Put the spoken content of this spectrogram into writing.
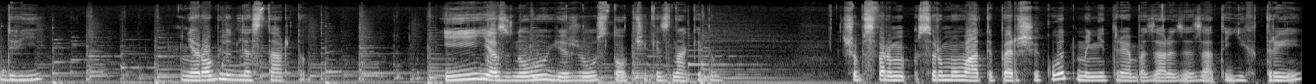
дві. Я роблю для старту. І я знову в'яжу стовпчики з накидом. Щоб сформувати перший кут, мені треба зараз зв'язати їх три.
